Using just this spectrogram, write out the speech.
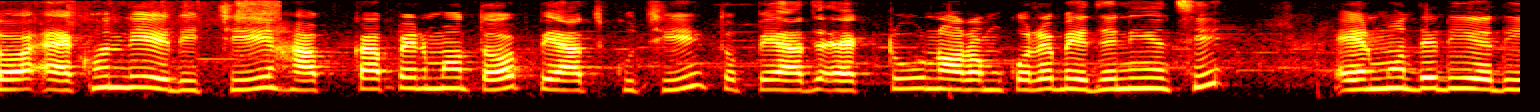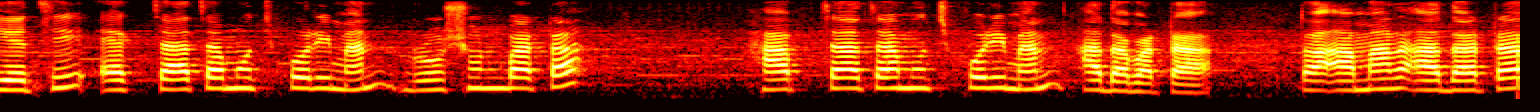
তো এখন দিয়ে দিচ্ছি হাফ কাপের মতো পেঁয়াজ কুচি। তো পেঁয়াজ একটু নরম করে ভেজে নিয়েছি। এর মধ্যে দিয়ে দিয়েছি এক চা চামচ পরিমাণ রসুন বাটা, হাফ চা চামচ পরিমাণ আদা বাটা। তো আমার আদাটা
